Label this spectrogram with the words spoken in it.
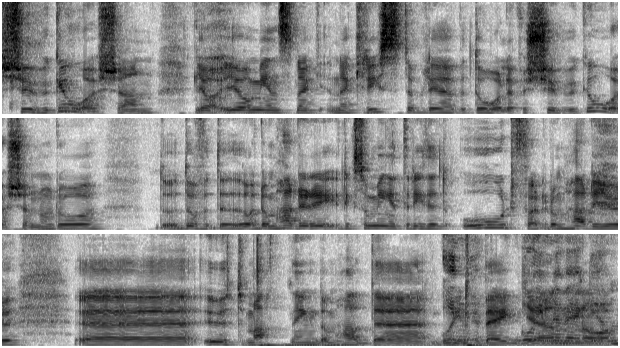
20 år sedan. Jag, jag minns när, när Christer blev dålig för 20 år sedan och då då, då, då, de hade liksom inget riktigt ord för det. De hade ju eh, utmattning, de hade gå in i väggen. Gå in i väggen. Och,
